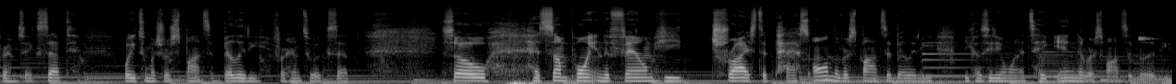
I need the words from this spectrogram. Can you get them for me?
for him to accept way too much responsibility for him to accept. So, at some point in the film, he tries to pass on the responsibility because he didn't want to take in the responsibility.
